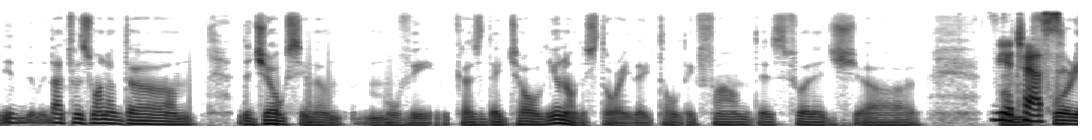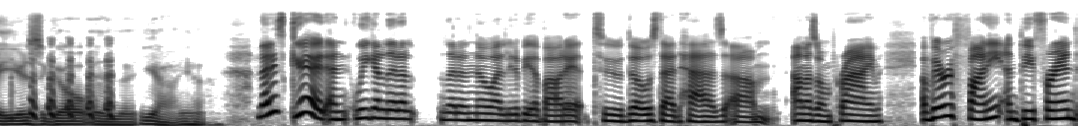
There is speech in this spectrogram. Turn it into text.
it, that was one of the um, the jokes in the movie because they told you know the story. They told they found this footage. Uh, VHS 40 years ago. and uh, yeah, yeah. That is good. And we can let, a, let us know a little bit about it to those that has um, Amazon Prime. A very funny and different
